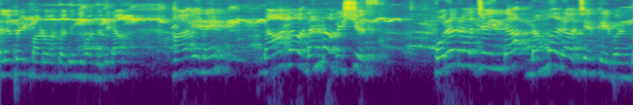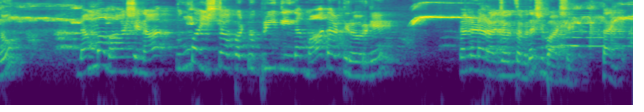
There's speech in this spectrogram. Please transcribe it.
ಸೆಲೆಬ್ರೇಟ್ ಮಾಡುವಂಥದ್ದು ಈ ಒಂದು ದಿನ. ಹಾಗೇನೆ ನಾನು ನನ್ನ ವಿಶಸ್ ಹೊರ ರಾಜ್ಯದಿಂದ ನಮ್ಮ ರಾಜ್ಯಕ್ಕೆ ಬಂದು ನಮ್ಮ ಭಾಷೆನ ತುಂಬಾ ಇಷ್ಟಪಟ್ಟು ಪ್ರೀತಿಯಿಂದ ಮಾತಾಡ್ತಿರೋರಿಗೆ ಕನ್ನಡ ರಾಜ್ಯೋತ್ಸವದ ಶುಭಾಶಯ ಥ್ಯಾಂಕ್ ಯು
